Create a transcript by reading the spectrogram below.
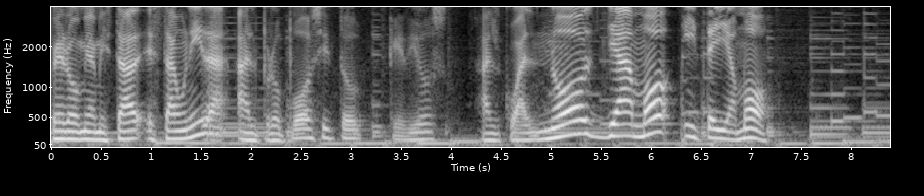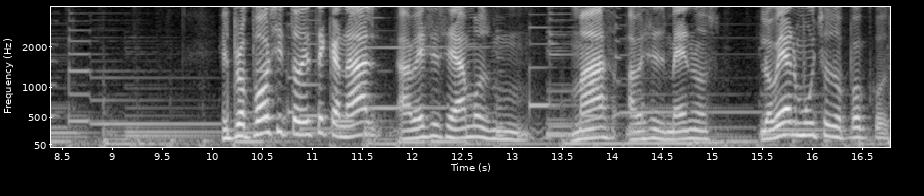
pero mi amistad está unida al propósito que Dios al cual nos llamó y te llamó. El propósito de este canal, a veces seamos más, a veces menos, lo vean muchos o pocos,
